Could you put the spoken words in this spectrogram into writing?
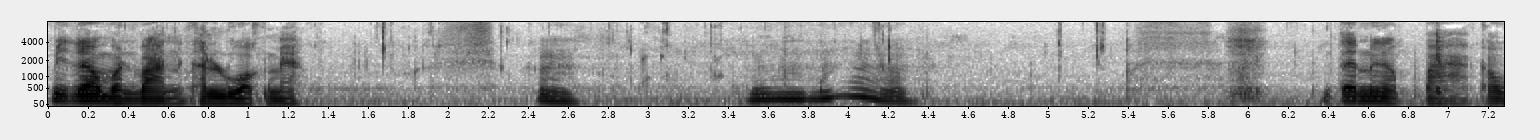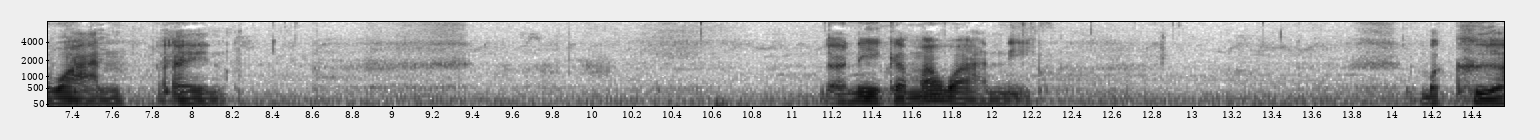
มีเล้าบานๆขันลวกไหมแต่เนื้อปลากระหวานไอ้อันนี้กับมะหวานอีกบะเขือ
